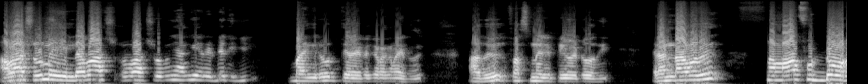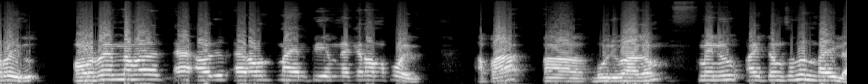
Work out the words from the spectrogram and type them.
ആ വാഷ്റൂം മെയിലിന്റെ വാഷ്റൂം ഞാൻ കയറിയിട്ട് എനിക്ക് ഭയങ്കര വൃത്തിയായിട്ട് കിടക്കണായിരുന്നു. അത് ഫസ്റ്റ് നെഗറ്റീവ് ആയിട്ട് തോന്നി രണ്ടാമത് നമ്മ ഫുഡ് ഓർഡർ ചെയ്തു. ഓർഡർ ചെയ്യുന്ന നമ്മൾ ഒരു അറൌണ്ട് നയൻ പി എമ്മിനൊക്കെയാണ് നമ്മൾ പോയത്. അപ്പൊ ഭൂരിഭാഗം മെനു ഐറ്റംസ് ഒന്നും ഉണ്ടായില്ല.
